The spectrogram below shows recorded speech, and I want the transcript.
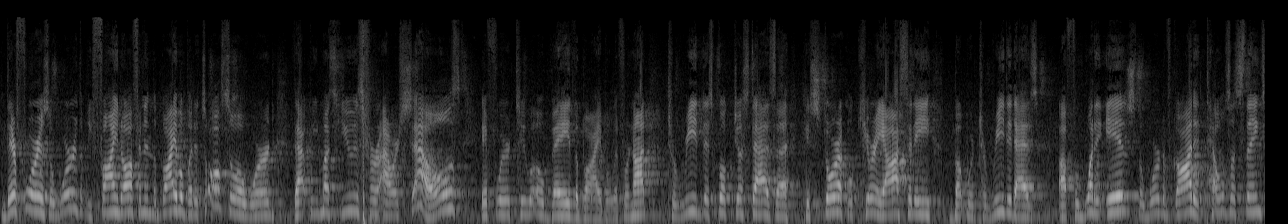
Therefore, is a word that we find often in the Bible, but it's also a word that we must use for ourselves if we're to obey the Bible, if we're not to read this book just as a historical curiosity, but we're to read it as uh, for what it is, the Word of God. It tells us things,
